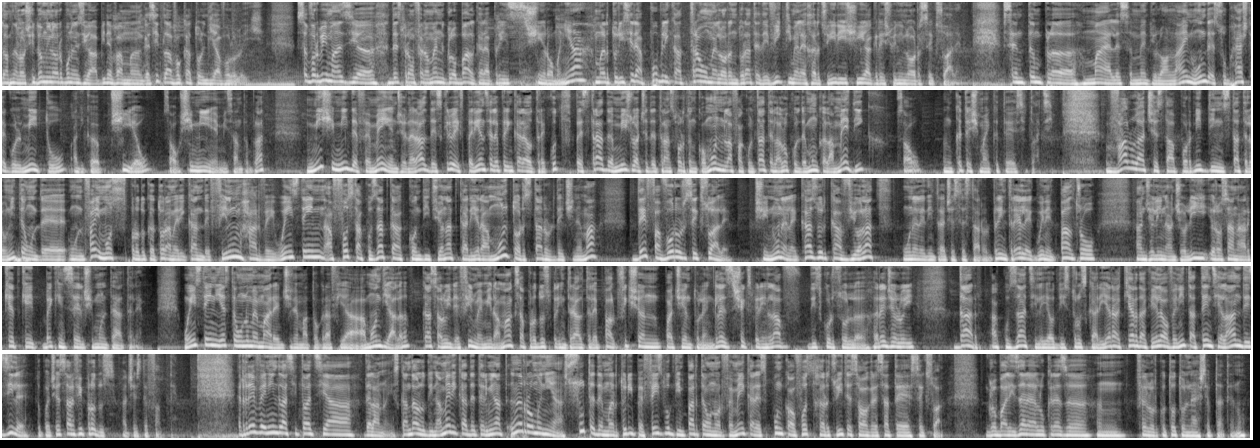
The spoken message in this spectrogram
Doamnelor și domnilor, bună ziua! Bine v-am găsit la Avocatul Diavolului. Să vorbim azi uh, despre un fenomen global care a prins și în România, mărturisirea publică a traumelor îndurate de victimele hărțuirii și agresiunilor sexuale. Se întâmplă mai ales în mediul online, unde sub hashtagul MeToo, adică și eu, sau și mie mi s-a întâmplat, mii și mii de femei, în general, descriu experiențele prin care au trecut pe stradă, mijloace de transport în comun, la facultate, la locul de muncă, la medic sau în câte și mai câte situații. Valul acesta a pornit din Statele Unite, unde un faimos producător american de film, Harvey Weinstein, a fost acuzat că a condiționat cariera multor staruri de cinema de favoruri sexuale și în unele cazuri că a violat unele dintre aceste staruri, printre ele Gwyneth Paltrow, Angelina Jolie, Rosanna Arquette, Kate Beckinsale și multe altele. Weinstein este un nume mare în cinematografia mondială. Casa lui de filme Miramax a produs printre altele Pulp Fiction, Pacientul englez, Shakespeare in Love, Discursul regelui, dar acuzațiile i-au distrus cariera, chiar dacă ele au venit, atenție, la ani de zile după ce s-ar fi produs aceste fapte. Revenind la situația de la noi, scandalul din America a determinat în România sute de mărturii pe Facebook din partea unor femei care spun că au fost hărțuite sau agresate sexual. Globalizarea lucrează în feluri cu totul neașteptate, nu?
